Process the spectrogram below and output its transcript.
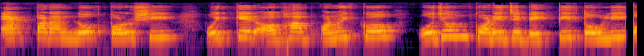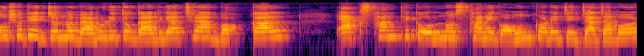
এক পাড়ার লোক পড়শি, ঐক্যের অভাব অনৈক্য, ওজন করে যে ব্যক্তি তৌলি, ঔষধের জন্য ব্যবহৃত গাছগাছরা, বক্কাল, এক স্থান থেকে অন্য স্থানে গমন করে যে যাযাবর,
